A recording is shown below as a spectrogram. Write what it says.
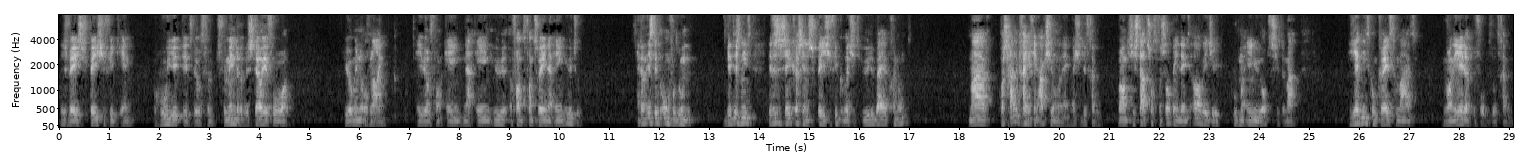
Dus wees specifiek in hoe je dit wilt verminderen. Dus stel je voor, je wilt minder offline en je wilt van 1 naar 1 uur, van, van 2 naar 1 uur toe. En dan is dit onvoldoende. Dit is niet, dit is in zekere zin specifiek omdat je het uur erbij hebt genoemd. Maar waarschijnlijk ga je geen actie ondernemen als je dit gaat doen. Want je staat ochtends op en je denkt, oh weet je, ik hoef maar één uur op te zitten. Maar je hebt niet concreet gemaakt wanneer je dat bijvoorbeeld wilt gaan doen.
